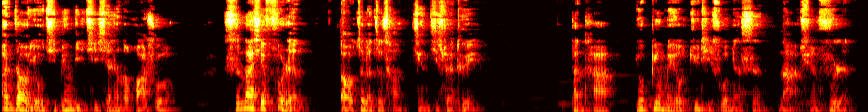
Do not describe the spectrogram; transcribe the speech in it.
按照游骑兵里奇先生的话说，是那些富人导致了这场经济衰退，但他又并没有具体说明是哪群富人。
